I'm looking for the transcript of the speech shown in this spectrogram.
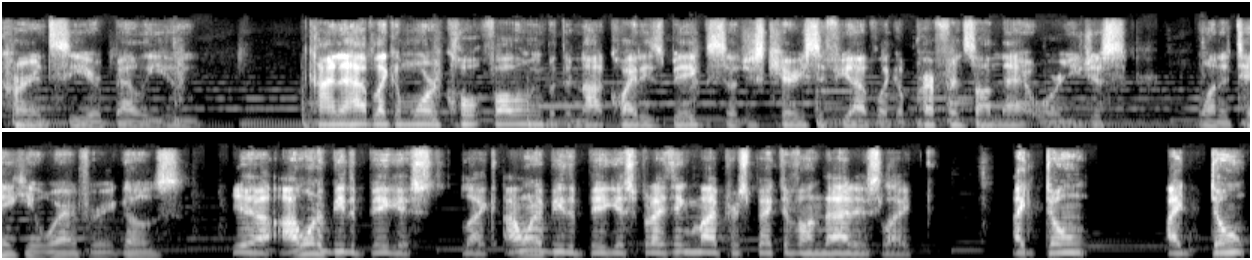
Curren$y or Belly who kind of have like a more cult following, but they're not quite as big. So just curious if you have like a preference on that, or you just want to take it wherever it goes. Yeah, I want to be the biggest. Like I want to be the biggest, but I think my perspective on that is like I don't I don't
